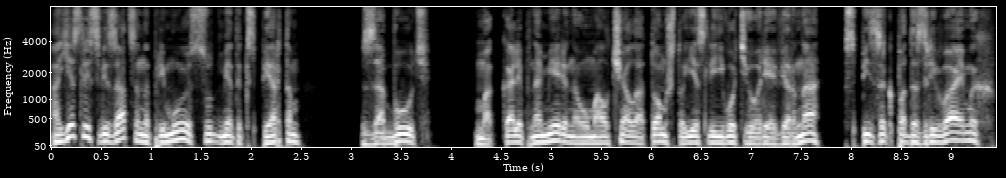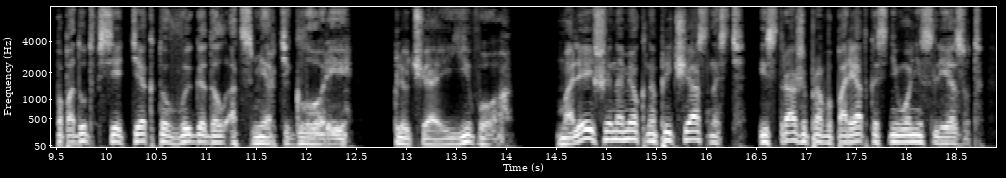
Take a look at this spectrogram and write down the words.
А если связаться напрямую с судмедэкспертом? Забудь. Маккалеб намеренно умолчал о том, что если его теория верна, в список подозреваемых попадут все те, кто выгадал от смерти Глории, включая его. Малейший намек на причастность, и стражи правопорядка с него не слезут —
